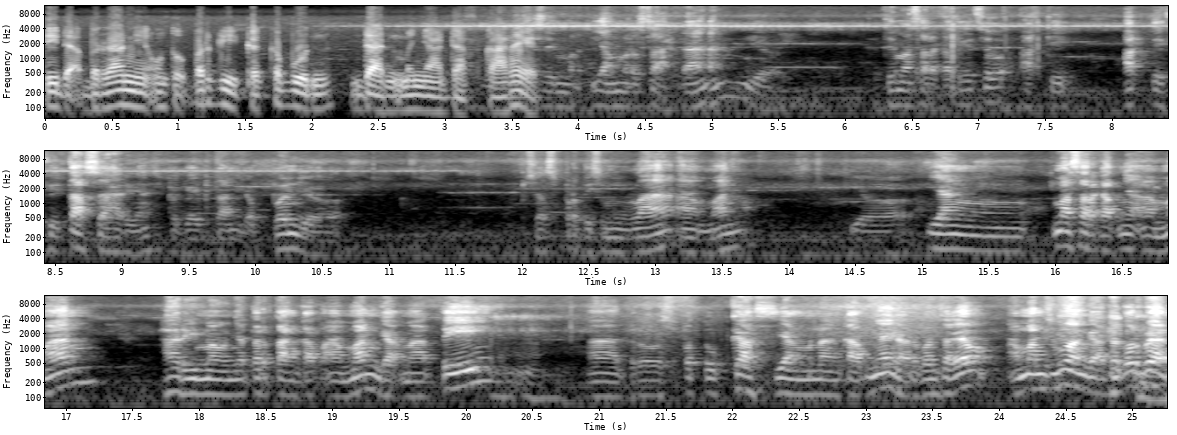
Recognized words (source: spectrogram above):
tidak berani untuk pergi ke kebun dan menyadap karet. yang meresahkan ya jadi masyarakat itu aktif aktivitas seharian sebagai petani kebun ya bisa seperti semula aman ya yang masyarakatnya aman harimaunya tertangkap aman nggak mati. Nah, terus petugas yang menangkapnya ya harapan saya aman semua nggak ada korban.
